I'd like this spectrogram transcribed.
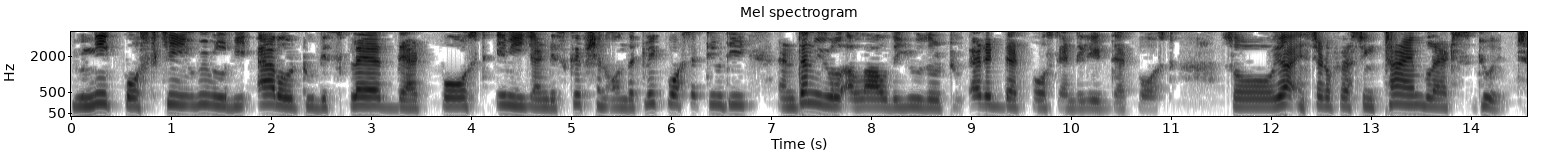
unique post key we will be able to display that post image and description on the click post activity and then we will allow the user to edit that post and delete that post. So yeah instead of wasting time let's do it.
